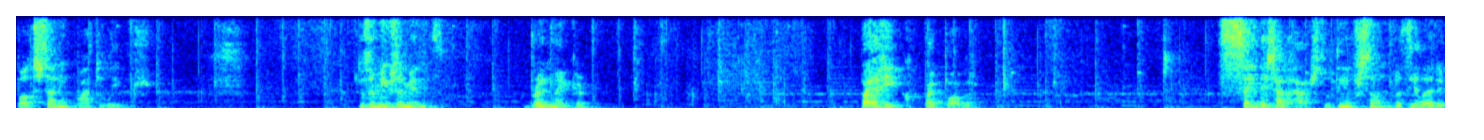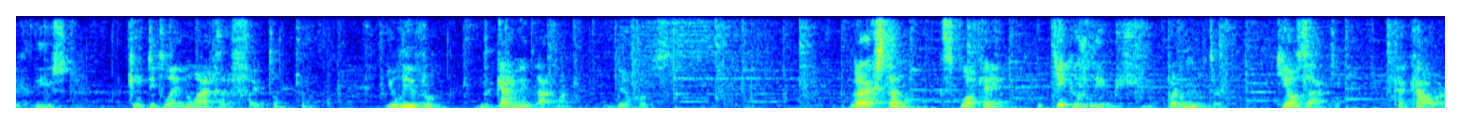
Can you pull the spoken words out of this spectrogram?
pode estar em quatro livros. Os Amigos da Mente, Brain Maker, Pai Rico, Pai Pobre, Sem Deixar Rastro, tem a versão brasileira que diz que o título é No Ar Rarefeito, e o livro de Carmen Darman, de Rose. Agora a questão que se coloca é o que é que os livros de Perlmutter, Kiyosaki, Krakauer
